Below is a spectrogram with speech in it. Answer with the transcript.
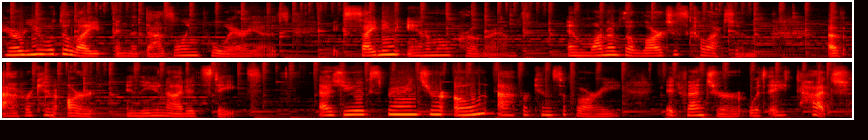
Here you will delight in the dazzling pool areas, exciting animal programs, and one of the largest collections of African art in the United States. As you experience your own African safari adventure with a touch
